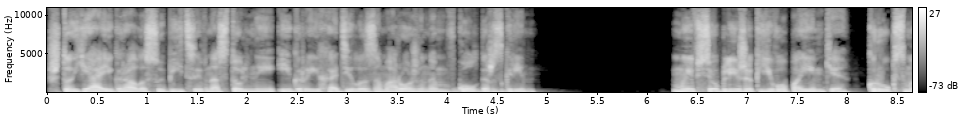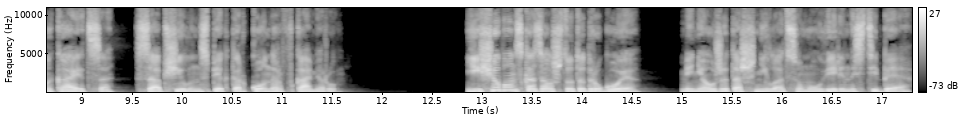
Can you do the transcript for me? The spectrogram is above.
что я играла с убийцей в настольные игры и ходила замороженным в Голдерс-Грин. «Мы все ближе к его поимке. Круг смыкается», — сообщил инспектор Коннор в камеру. Еще бы он сказал что-то другое. Меня уже тошнило от самоуверенности Беа.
